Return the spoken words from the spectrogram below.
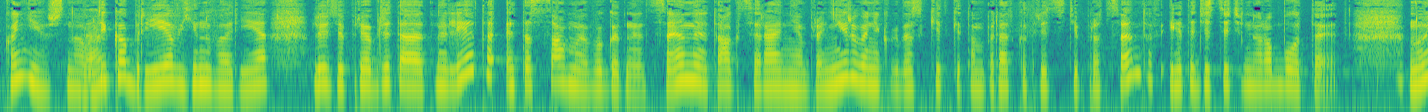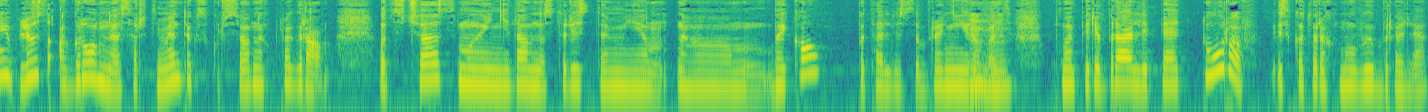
Конечно, да? в декабре, в январе люди приобретают на лето. Это самые выгодные цены, это акции раннего бронирования, когда скидки там порядка 30%, и это действительно работает. Ну и плюс огромный ассортимент экскурсионных программ. Вот сейчас сейчас мы недавно с туристами э, Байкал пытались забронировать. Угу. Мы перебрали пять туров, из которых мы выбрали,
